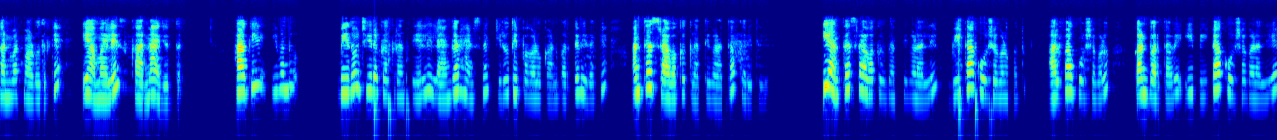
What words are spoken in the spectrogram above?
ಕನ್ವರ್ಟ್ ಮಾಡೋದಕ್ಕೆ ಈ ಅಮೈಲೇಸ್ ಕಾರಣ ಆಗಿರುತ್ತೆ. ಹಾಗೆ ಈ ಒಂದು ಮೇದೋಜೀರಕ ಗ್ರಂಥಿಯಲ್ಲಿ ಲ್ಯಾಂಗರ್ ಹ್ಯಾಂಡ್ಸ್ನ ಕಿರುದೀಪಗಳು ಕಂಡುಬರ್ತವೆ, ಇದಕ್ಕೆ ಅಂತಃಸ್ರಾವಕ ಗ್ರಂಥಿಗಳಂತ ಕರಿತೀವಿ. ಈ ಅಂತಃಸ್ರಾವಕ ಗ್ರಂಥಿಗಳಲ್ಲಿ ಬೀಟಾ ಕೋಶಗಳು ಮತ್ತು ಆಲ್ಫಾ ಕೋಶಗಳು ಕಂಡುಬರ್ತವೆ. ಈ ಬೀಟಾ ಕೋಶಗಳಲ್ಲಿಯೇ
